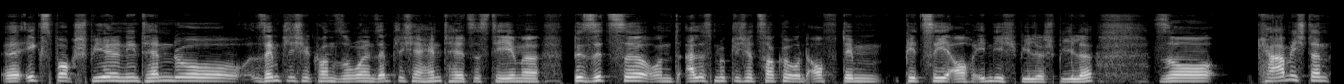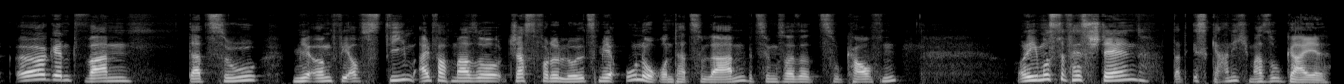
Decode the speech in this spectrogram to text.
äh, Xbox-Spielen, Nintendo, sämtliche Konsolen, sämtliche Handheld-Systeme besitze und alles mögliche zocke und auf dem PC auch Indie-Spiele spiele, so kam ich dann irgendwann dazu, mir irgendwie auf Steam einfach mal so just for the lulz mir Uno runterzuladen, beziehungsweise zu kaufen. Und ich musste feststellen, das ist gar nicht mal so geil,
